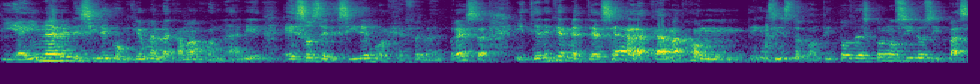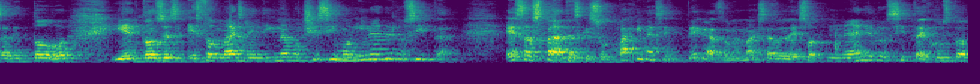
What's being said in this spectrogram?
y ahí nadie decide con quién va la cama con nadie, eso se decide por el jefe de la empresa, y tiene que meterse a la cama con, insisto, con tipos desconocidos y pasa de todo. Y entonces esto Marx le indigna muchísimo y nadie lo cita. Esas partes que son páginas enteras donde Marx habla de eso, nadie lo cita. Y justo,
